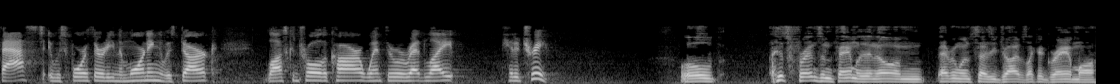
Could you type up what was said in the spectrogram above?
fast it was 4:30 in the morning it was dark lost control of the car went through a red light hit a tree well, his friends and family that know him, everyone says he drives like a grandma.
